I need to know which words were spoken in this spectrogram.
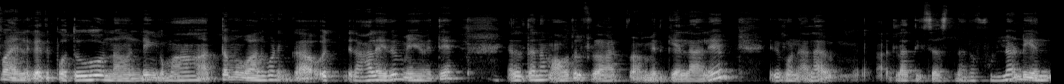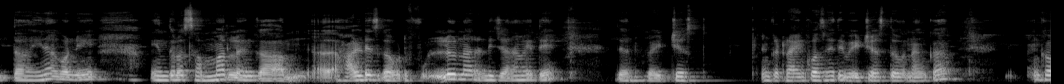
ఫైనల్గా అయితే పోతూ ఉన్నామండి. ఇంకా మా అత్తమ్మ వాళ్ళు కూడా ఇంకా రాలేదు. మేమైతే వెళ్తున్నాం. అవతల ప్లాట్ఫామ్ మీదకి వెళ్ళాలి. ఇది కొన్ని అలా అట్లా తీసేస్తున్నాను. ఫుల్ అండి. ఎంత అయినా కొన్ని ఇందులో సమ్మర్లో ఇంకా హాలిడేస్ కాబట్టి ఫుల్ ఉన్నారండి జనం అయితే. దాన్ని వెయిట్ చేస్తూ ఇంకా ట్రైన్ కోసం అయితే వెయిట్ చేస్తూ ఉన్నాక ఇంకా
